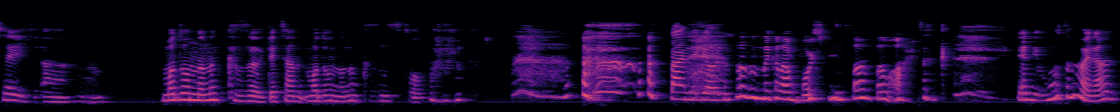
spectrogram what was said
şey e, Madonna'nın kızı geçen Madonna'nın kızını stol. Ben de gördüm. Nasıl ne kadar boş bir insansam artık. Yani muhtemelen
